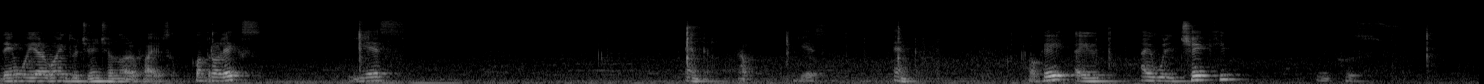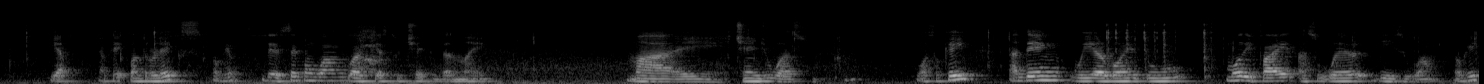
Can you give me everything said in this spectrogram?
Then we are going to change another file. So control x yes enter. Yes enter. Okay I I will check it because yeah okay control X. Okay. The second one was just to check that my my change was was okay. And then we are going to modify as well this one. Okay.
